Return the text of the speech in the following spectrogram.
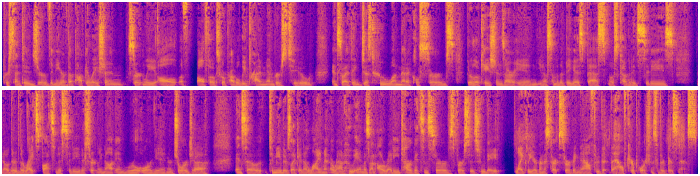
percentage or veneer of the population. Certainly all of all folks who are probably prime members too. And so I think just who One Medical serves, their locations are in, you know, some of the biggest, best, most coveted cities. Know, they're in the right spots in the city. They're certainly not in rural Oregon or Georgia. And so to me, there's like an alignment around who Amazon already targets and serves versus who they likely are going to start serving now through the, the healthcare portions of their business.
